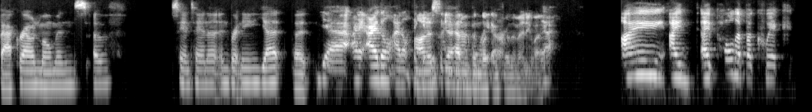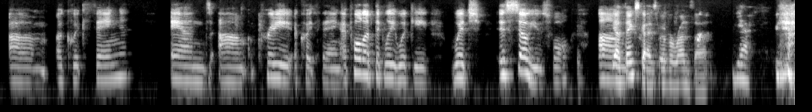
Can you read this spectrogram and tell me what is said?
background moments of Santana and Brittany yet. But Yeah, I, I don't I don't think honestly, I haven't been looking radar. for them anyway. Yeah. I I I pulled up a quick um a quick thing and um a pretty a quick thing. I pulled up the Glee wiki, which is so useful. Um, yeah, thanks guys, whoever runs that. Yeah. Yeah,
